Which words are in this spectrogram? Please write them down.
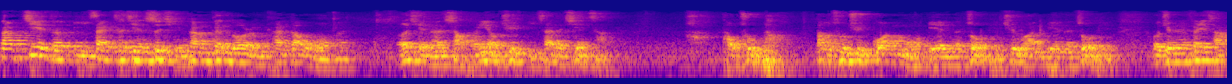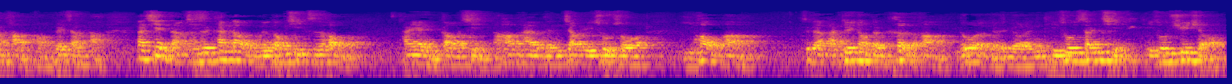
那借着比赛这件事情，让更多人看到我们，而且呢，小朋友去比赛的现场，到处跑。到处去观摩别人的作品，去玩别人的作品，我觉得非常好哈，非常好。那县长其实看到我们的东西之后，他也很高兴，然后他又跟教育处说，以后哈，这个 Arduino 的课哈，如果有有人提出申请、提出需求，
